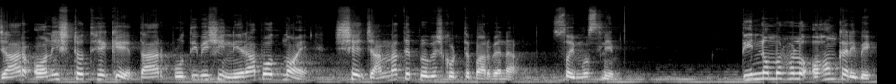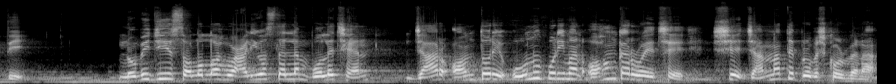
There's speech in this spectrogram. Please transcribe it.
যার অনিষ্ট থেকে তার প্রতিবেশী নিরাপদ নয়, সে জান্নাতে প্রবেশ করতে পারবে না। সই মুসলিম। তিন নম্বর হলো অহংকারী ব্যক্তি। নবীজি সাল্লাহ আলী আসাল্লাম বলেছেন, যার অন্তরে অনুপরিমাণ অহংকার রয়েছে, সে জান্নাতে প্রবেশ করবে না।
